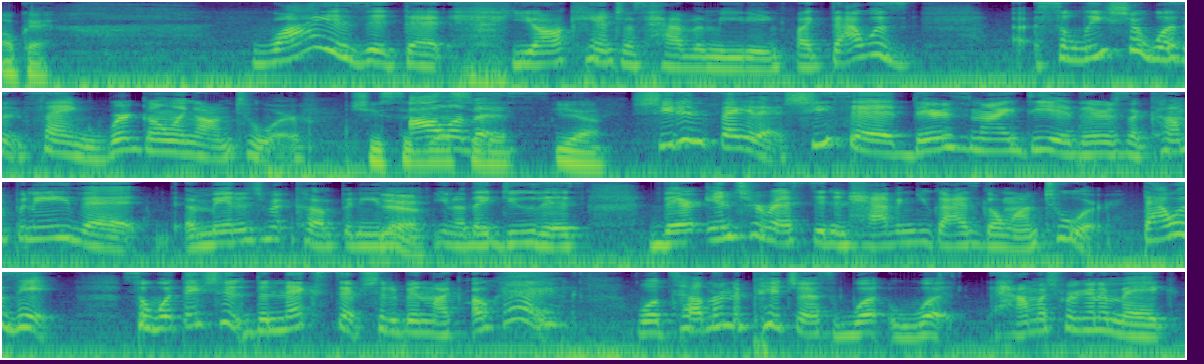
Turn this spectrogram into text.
Okay. Why is it that y'all can't just have a meeting? Like that was uh, Celicia wasn't saying we're going on tour. She suggested All of it. Us. Yeah. She didn't say that. She said there's an idea. There's a company that a management company that Yeah. you know they do this. They're interested in having you guys go on tour. That was it. So what they should the next step should have been like, okay, well tell them to pitch us what what how much we're gonna make,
